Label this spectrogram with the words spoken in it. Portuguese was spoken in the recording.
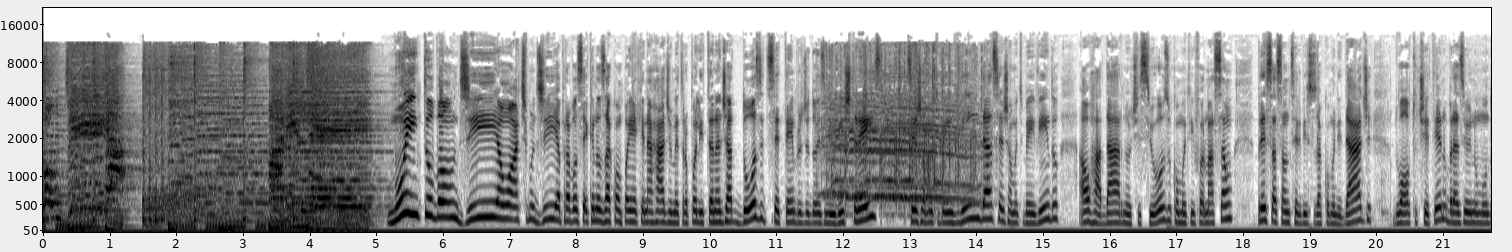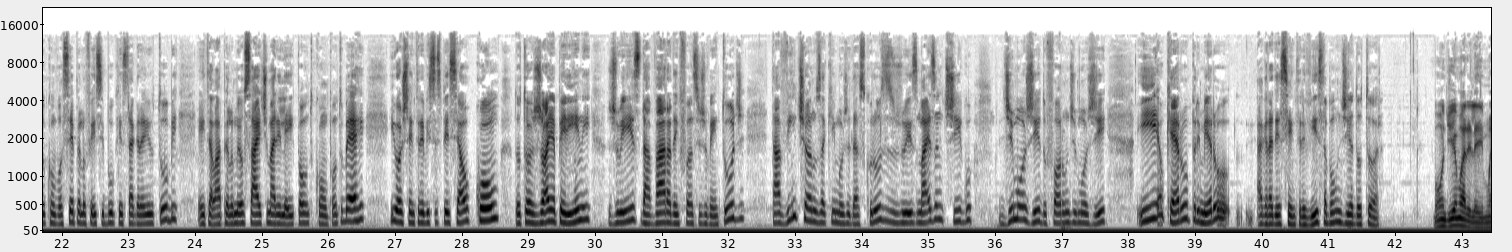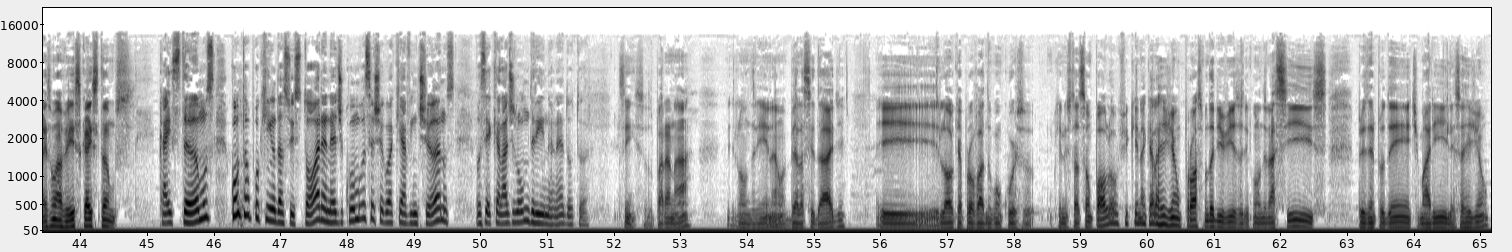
Bom dia, Muito bom dia, um ótimo dia para você que nos acompanha aqui na Rádio Metropolitana, dia 12 de setembro de 2023. Seja muito bem-vinda, seja muito bem-vindo ao Radar Noticioso, com muita informação, prestação de serviços à comunidade, do Alto Tietê, no Brasil e no mundo com você, pelo Facebook, Instagram e YouTube. Entre lá pelo meu site marilei.com.br. E hoje tem entrevista especial com Dr. Joia Perini, juiz da Vara da Infância e Juventude. Está há 20 anos aqui em Mogi das Cruzes, o juiz mais antigo de Mogi, do Fórum de Mogi. E eu quero primeiro agradecer a entrevista. Bom dia, doutor. Bom dia, Marilei. Mais uma vez cá estamos. Cá estamos. Conta um pouquinho da sua história, né? De como você chegou aqui há 20 anos. Você que é lá de Londrina, né, doutor? Sim, sou do Paraná, de Londrina, uma bela cidade. E logo que aprovado no concurso aqui no estado de São Paulo, eu fiquei naquela região próxima da divisa, de quando Assis, Presidente Prudente, Marília, essa região.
